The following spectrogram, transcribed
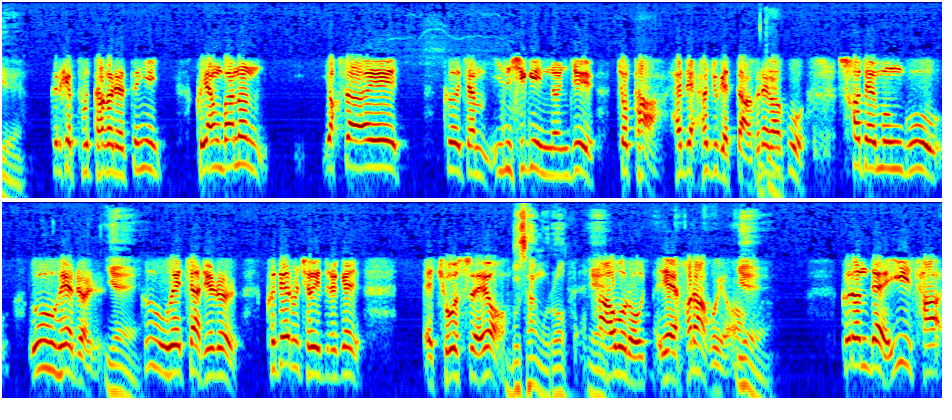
예. 그렇게 부탁을 했더니 그 양반은 역사에 그 참 인식이 있는지 좋다 해, 해주겠다. 그래갖고 서대문구 의회를 예. 그 의회 자리를 그대로 저희들에게 줬어요. 무상으로. 예. 사업으로 예 하라고요. 예. 그런데 이 사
